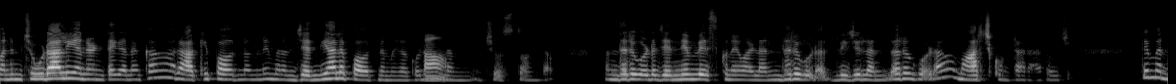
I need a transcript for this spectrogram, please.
మనం చూడాలి అని అంటే గనక రాఖీ పౌర్ణమిని మనం జంధ్యాల పౌర్ణమిగా కూడా. మనం చూస్తూ ఉంటాం. అందరూ కూడా జంధ్యం వేసుకునే వాళ్ళందరూ కూడా ద్విజులందరూ కూడా మార్చుకుంటారు ఆ రోజు. అయితే మరి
